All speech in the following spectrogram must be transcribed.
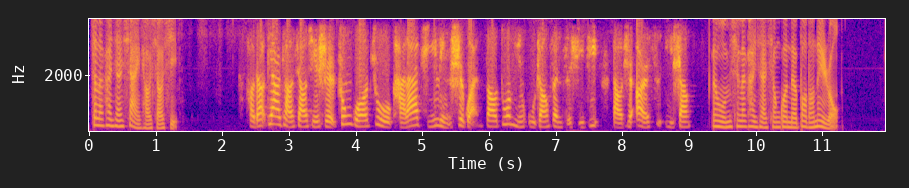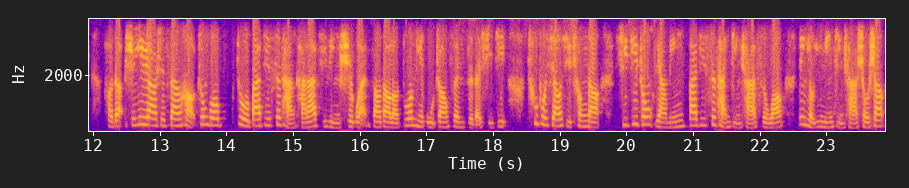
再来看一下下一条消息。好的，第二条消息是中国驻卡拉奇领事馆遭多名武装分子袭击，导致二死一伤。那我们先来看一下相关的报道内容。好的，十一月二十三号，中国驻巴基斯坦卡拉奇领事馆遭到了多名武装分子的袭击。初步消息称呢，袭击中两名巴基斯坦警察死亡，另有一名警察受伤。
